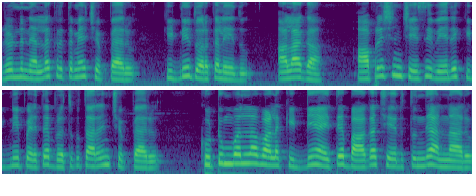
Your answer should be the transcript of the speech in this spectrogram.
రెండు నెలల క్రితమే చెప్పారు కిడ్నీ దొరకలేదు. అలాగా ఆపరేషన్ చేసి వేరే కిడ్నీ పెడితే బ్రతుకుతారని చెప్పారు. కుటుంబంలో వాళ్ళ కిడ్నీ అయితే బాగా చేరుతుంది అన్నారు.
